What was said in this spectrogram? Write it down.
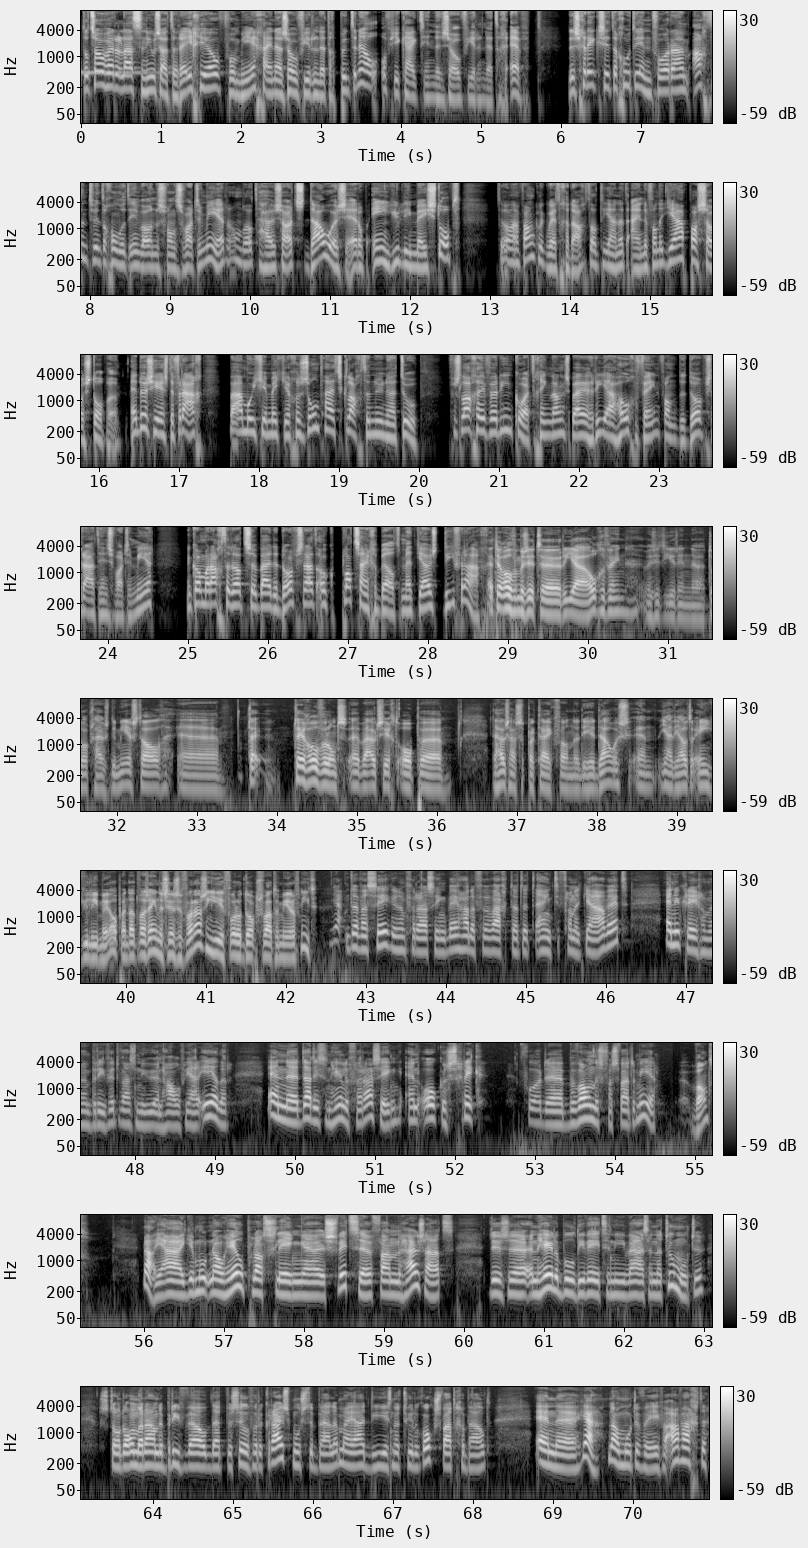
Tot zover het laatste nieuws uit de regio. Voor meer ga je naar zo34.nl of je kijkt in de Zo34-app. De schrik zit er goed in voor ruim 2800 inwoners van Zwarte Meer, omdat huisarts Douwers er op 1 juli mee stopt. Terwijl aanvankelijk werd gedacht dat hij aan het einde van het jaar pas zou stoppen. En dus eerst de vraag: waar moet je met je gezondheidsklachten nu naartoe? Verslaggever Rien Kort ging langs bij Ria Hogeveen van de Dorpsraad in Zwarte Meer. En kwam erachter dat ze bij de Dorpsraad ook plat zijn gebeld met juist die vraag. En tegenover me zit uh, Ria Hogeveen. We zitten hier in uh, Dorpshuis de Meerstal. Te tegenover ons hebben we uitzicht op de huisartsenpraktijk van de heer Douwers. En ja, die houdt er 1 juli mee op. En dat was enigszins een verrassing hier voor het dorp Zwartemeer, of niet? Ja, dat was zeker een verrassing. Wij hadden verwacht dat het eind van het jaar werd. En nu kregen we een brief, het was nu een half jaar eerder. En uh, dat is een hele verrassing en ook een schrik voor de bewoners van Zwartemeer. Want? Nou ja, je moet nou heel plotseling uh, switchen van huisarts. Dus uh, een heleboel die weten niet waar ze naartoe moeten. Stond onderaan de brief wel dat we Zilveren Kruis moesten bellen, maar ja, die is natuurlijk ook zwart gebeld. En uh, ja, nou moeten we even afwachten.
